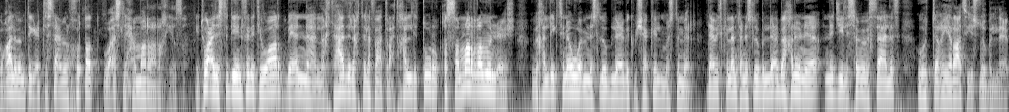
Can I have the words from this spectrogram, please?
وغالبا بتقعد تستعمل خطط وأسلحة مرة رخيصة. يتوعد استديو Infinity Ward بأن هذه الاختلافات راح تخلي طول القصة مرة منعش وبيخليك تنوع من أسلوب لعبك بشكل مستمر. دائما تكلمت عن أسلوب اللعبة خلونا نجي للسبب الثالث وهو التغييرات في أسلوب اللعب.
